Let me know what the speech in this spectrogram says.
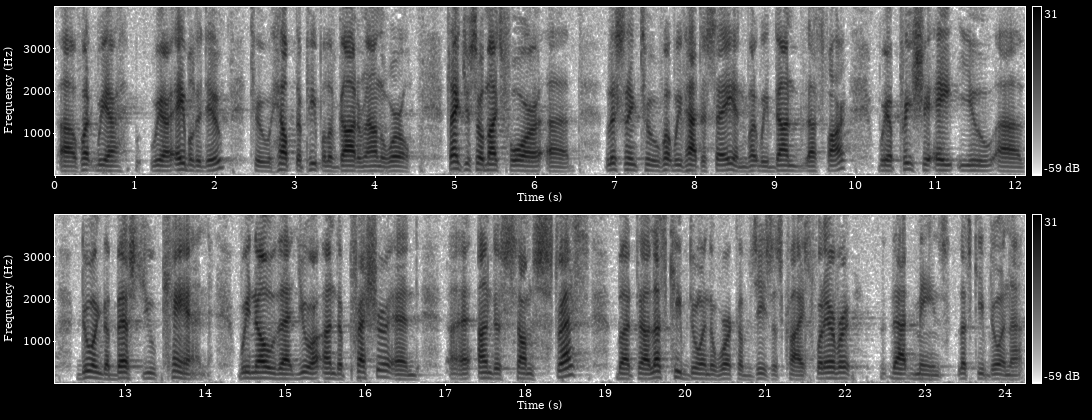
what we are, we are able to do to help the people of God around the world. Thank you so much for uh, listening to what we've had to say and what we've done thus far. We appreciate you uh, doing the best you can. We know that you are under pressure and uh, under some stress, but uh, let's keep doing the work of Jesus Christ, whatever that means. Let's keep doing that.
